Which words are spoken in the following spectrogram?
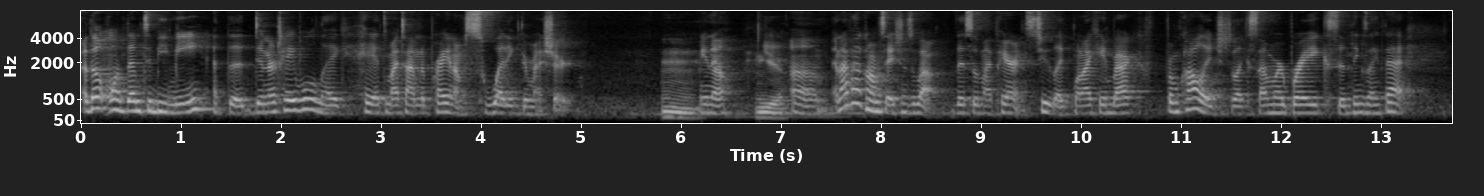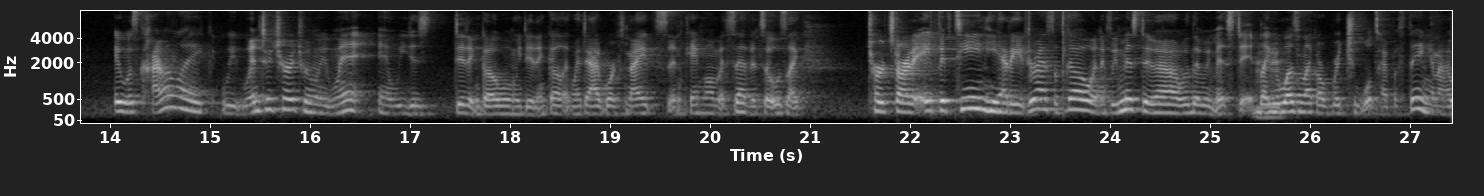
I don't want them to be me at the dinner table, like, hey, it's my time to pray, and I'm sweating through my shirt. You know? Yeah. Um, and I've had conversations about this with my parents too. Like when I came back from college, like summer breaks and things like that, it was kind of like we went to church when we went and we just didn't go when we didn't go. Like my dad worked nights and came home at seven, so it was like church started at eight fifteen. He had to get dressed. Let's go. And if we missed it, uh, well, then we missed it. Like it wasn't like a ritual type of thing. And I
